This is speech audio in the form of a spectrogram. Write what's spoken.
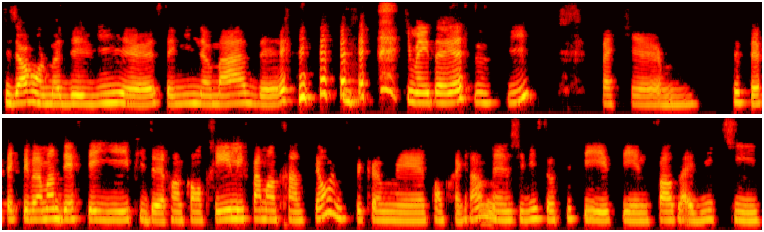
plusieurs ont le mode de vie euh, semi-nomade euh, qui m'intéresse aussi. Fait que euh, c'est ça. Fait que c'est vraiment d'essayer puis de rencontrer les femmes en transition, un petit peu comme ton programme. Mais Julie, ça aussi, c'est, c'est une phase de la vie qui,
